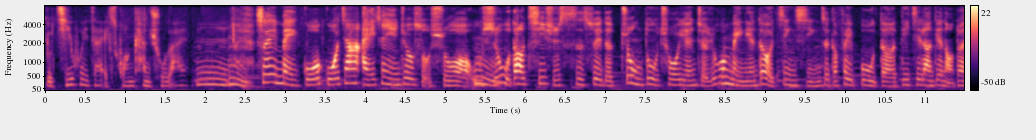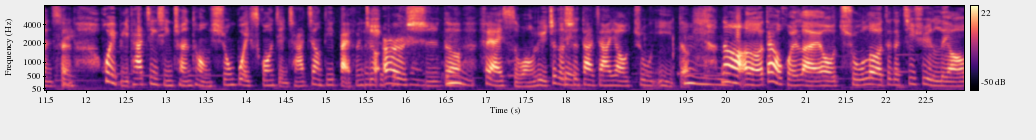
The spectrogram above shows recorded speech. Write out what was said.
有机会在 X 光看出来。嗯嗯，所以美国国家癌症研究所说，五十五到七十四岁的重度抽烟者，如果每年都有进行这个肺部的低剂量电脑断层，会比他进行传统胸部 X 光检查降低百分之二十的肺癌死亡率，这个是大家要注意的。那呃，待会回来哦，除了这个继续聊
